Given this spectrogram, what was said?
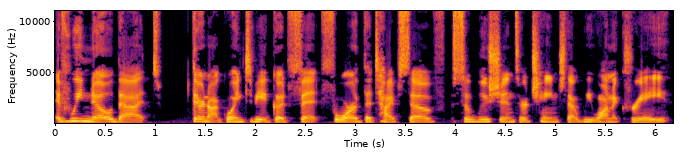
if we know that they're not going to be a good fit for the types of solutions or change that we want to create.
